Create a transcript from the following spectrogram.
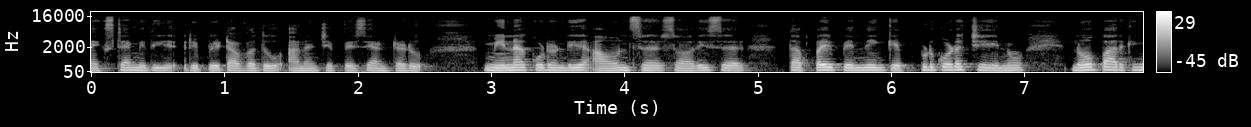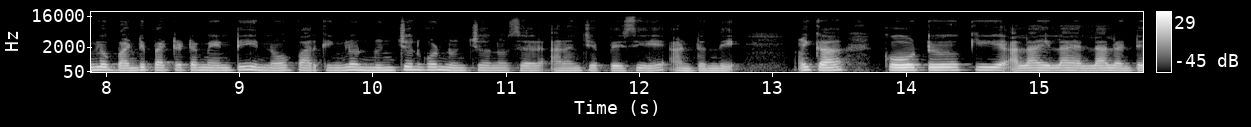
నెక్స్ట్ టైం ఇది రిపీట్ అవ్వదు అని చెప్పేసి అంటాడు. మీనా కూడా ఉండి అవును సార్ సారీ సార్ తప్పైపోయింది ఇంకెప్పుడు కూడా చేయను. నో పార్కింగ్లో బండి పెట్టడం ఏంటి? నో పార్కింగ్లో నుంచొని కూడా నుంచోను సార్ అని చెప్పేసి అంటుంది. ఇక కోర్టుకి అలా ఇలా వెళ్ళాలంటే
